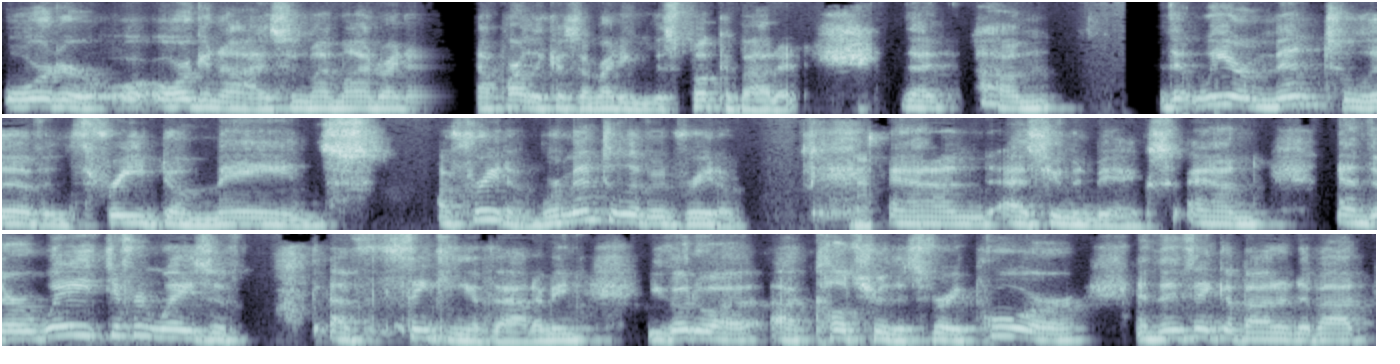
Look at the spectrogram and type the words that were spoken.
order or organize in my mind right now, partly because I'm writing this book about it, that, um, that we are meant to live in three domains of freedom. We're meant to live in freedom and as human beings. And and there are ways different ways of of thinking of that. I mean, you go to a, a culture that's very poor and then think about it about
